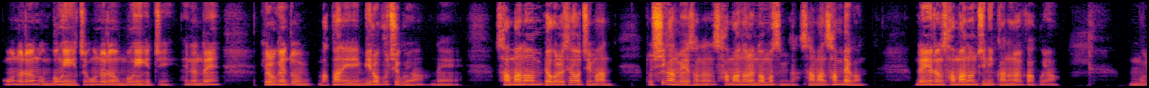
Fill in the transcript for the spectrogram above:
오늘은 음봉이겠지, 오늘은 음봉이겠지 했는데 결국엔 또 막판에 밀어붙이고요. 네. 4만원 벽을 세웠지만 또 시간 외에서는 4만원을 넘었습니다. 4만 300원. 내일은 4만원 진입 가능할 것 같고요. 뭐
